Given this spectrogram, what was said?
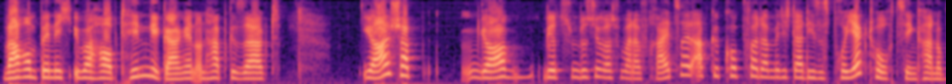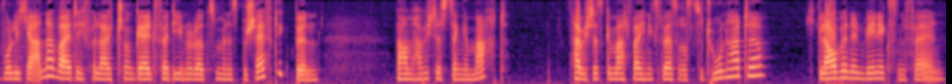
Warum bin ich überhaupt hingegangen und habe gesagt, ja, ich habe ja, jetzt ein bisschen was von meiner Freizeit abgekupfert, damit ich da dieses Projekt hochziehen kann, obwohl ich ja anderweitig vielleicht schon Geld verdiene oder zumindest beschäftigt bin. Warum habe ich das denn gemacht? Habe ich das gemacht, weil ich nichts Besseres zu tun hatte? Ich glaube in den wenigsten Fällen.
